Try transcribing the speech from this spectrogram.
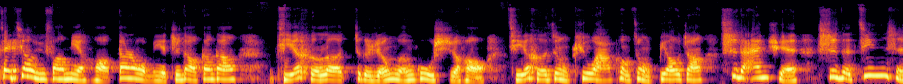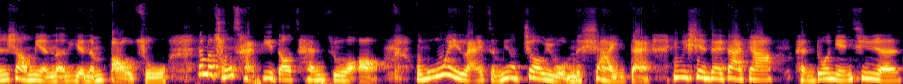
在教育方面哈，当然我们也知道，刚刚结合了这个人文故事哈，结合这种 QR code 这种标章，吃的安全，吃的精神上面呢也能饱足。那么从产地到餐桌啊，我们未来怎么样教育我们的下一代？因为现在大家很多年轻人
